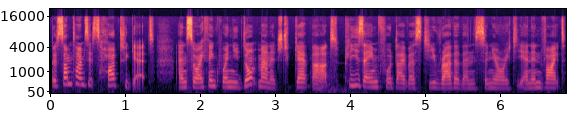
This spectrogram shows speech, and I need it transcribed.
but sometimes it's hard to get. And so, I think when you don't manage to get that, please aim for diversity rather than seniority and invite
